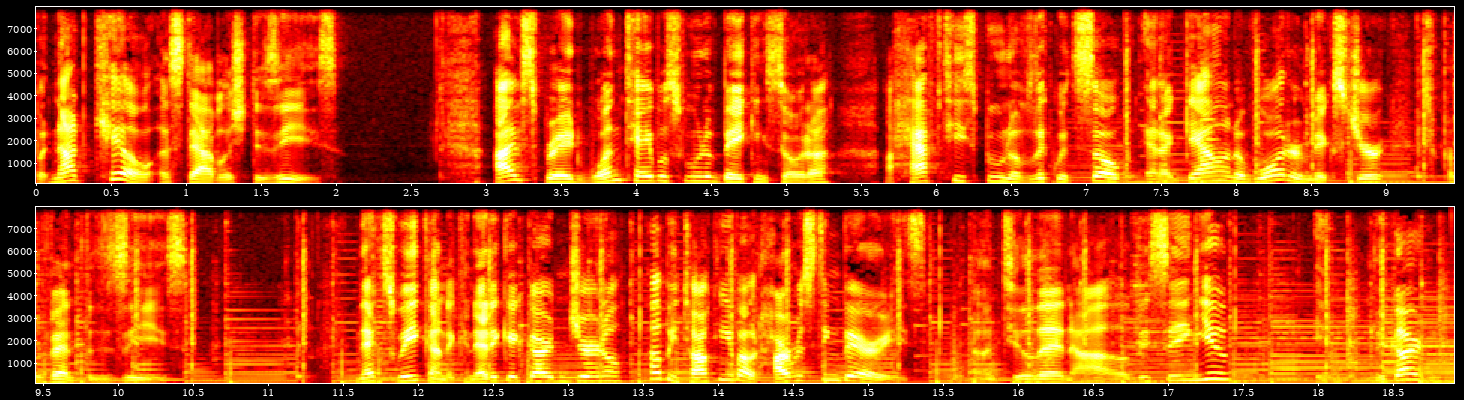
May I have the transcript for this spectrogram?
but not kill established disease. I've sprayed one tablespoon of baking soda, a half teaspoon of liquid soap, and a gallon of water mixture to prevent the disease. Next week on the Connecticut Garden Journal, I'll be talking about harvesting berries. Until then, I'll be seeing you in the garden.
